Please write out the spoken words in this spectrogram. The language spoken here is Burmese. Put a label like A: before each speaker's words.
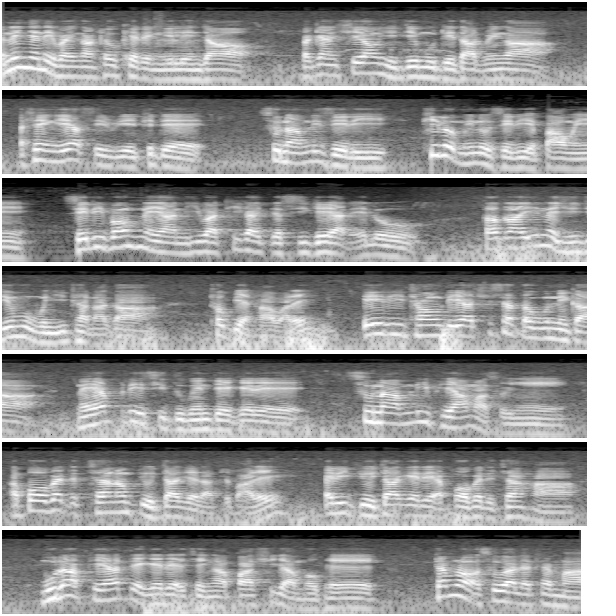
A: မနေ့ညနေပိုင်းကလှုပ်ခဲ့တဲ့ငလင်ကြောင့်ပကံရှေးအောင်ရည်ကြည်မှုဒေတာတွင်ကအထင်ကြီးရစီရီတွေဖြစ်တဲ့ဆူနာမနီဇေရီထီလိုမင်းလိုဇေရီအပါအဝင်ဇေရီပေါင်း200နီးပါးထိခိုက်ပျက်စီးခဲ့ရတယ်လို့သာသနာရေးနဲ့ယဉ်ကျေးမှုဝန်ကြီးဌာနကထုတ်ပြန်ထားပါတယ်။ AD 1183ခုနှစ်ကနယပတိစီသူပင်တည်ခဲ့တဲ့ဆူနာမနီဖျားမှာဆိုရင်အပေါ်ဘက်တစ်ချမ်းလုံးပြိုကျခဲ့တာဖြစ်ပါတယ်။အဲ့ဒီပြိုကျခဲ့တဲ့အပေါ်ဘက်တစ်ချမ်းဟာမူလဖျားတည်ခဲ့တဲ့အချိန်ကပါရှိကြမဟုတ်ဘဲ တမတော်အစိုးရလက်ထက်မှာ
